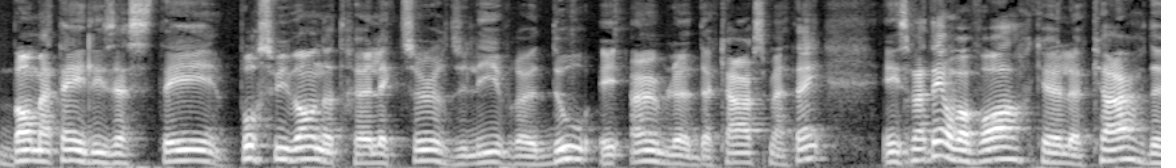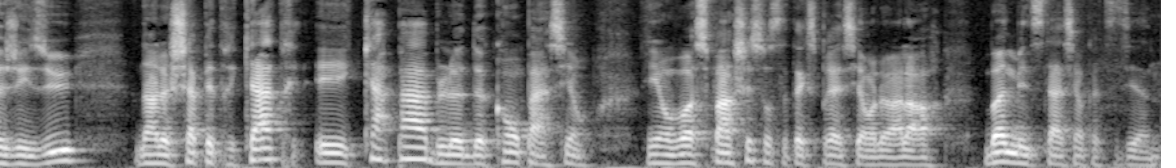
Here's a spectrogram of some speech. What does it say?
Bon matin, Église Cité. Poursuivons notre lecture du livre Doux et humble de cœur ce matin. Et ce matin, on va voir que le cœur de Jésus, dans le chapitre 4, est capable de compassion. Et on va se pencher sur cette expression-là. Alors, bonne méditation quotidienne.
